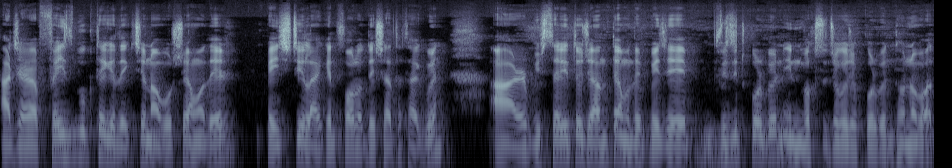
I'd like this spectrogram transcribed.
আর যারা ফেসবুক থেকে দেখছেন, অবশ্যই আমাদের পেজটি লাইক অ্যান্ড ফলোদের সাথে থাকবেন। আর বিস্তারিত জানতে আমাদের পেজে ভিজিট করবেন ইনবক্সে যোগাযোগ করবেন। ধন্যবাদ।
